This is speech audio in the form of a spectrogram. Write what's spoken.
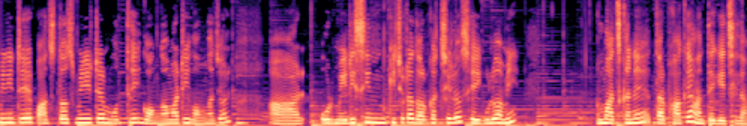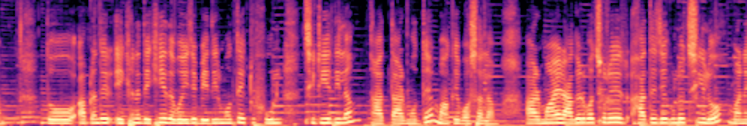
মিনিটে, পাঁচ দশ মিনিটের মধ্যেই গঙ্গামাটি গঙ্গা জল আর ওর মেডিসিন কিছুটা দরকার ছিল, সেইগুলো আমি মাঝখানে তার ফাঁকে আনতে গেছিলাম। তো আপনাদের এখানে দেখিয়ে দেবো, এই যে বেদির মধ্যে একটু ফুল ছিটিয়ে দিলাম আর তার মধ্যে মাকে বসালাম। আর মায়ের আগের বছরের হাতে যেগুলো ছিল মানে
